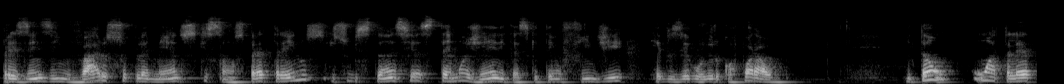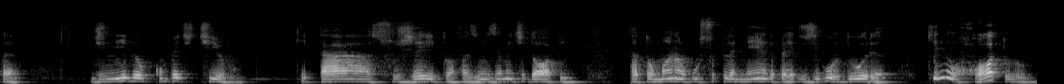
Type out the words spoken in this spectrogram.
presentes em vários suplementos que são os pré-treinos e substâncias termogênicas que têm o fim de reduzir a gordura corporal. Então, um atleta de nível competitivo que está sujeito a fazer um exame de doping, está tomando algum suplemento para reduzir gordura, que no rótulo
